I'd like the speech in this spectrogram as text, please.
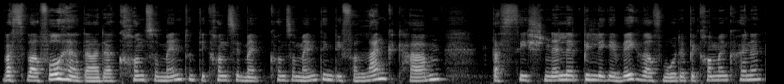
Was war vorher da? Der Konsument und die Konsumentin, die verlangt haben, dass sie schnelle, billige Wegwerfmode bekommen können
